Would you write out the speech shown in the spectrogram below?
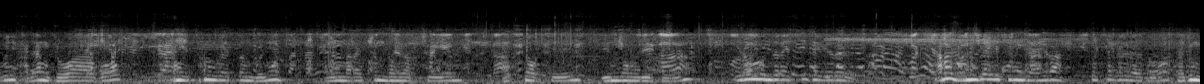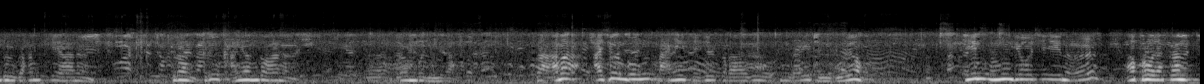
이분이 가장 좋아하고 많이 참고했던 분이 우리나라의 천동혁 시인, 박석 시인, 윤동주 시인 이런 분들의 시 세계를 다만 연기하게 치는 게 아니라 그 책을 내서 대중들과 함께하는 그런 그리고 강연도 하는 어, 그런 분입니다. 자, 아마 아시는 분 많이 계실 거라고 생각이 들고요. 김은교 시인을 앞으로 잠깐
